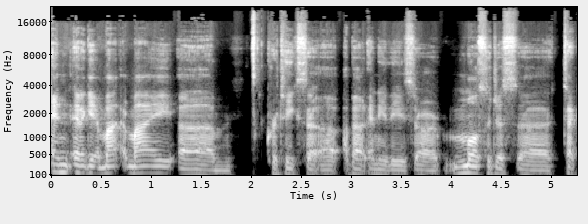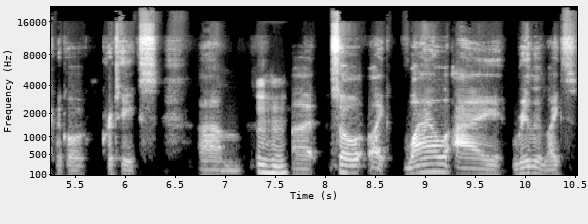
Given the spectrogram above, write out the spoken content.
and, and again my my um, critiques uh, about any of these are mostly just uh, technical critiques. Um, hmm uh, so like while I really liked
